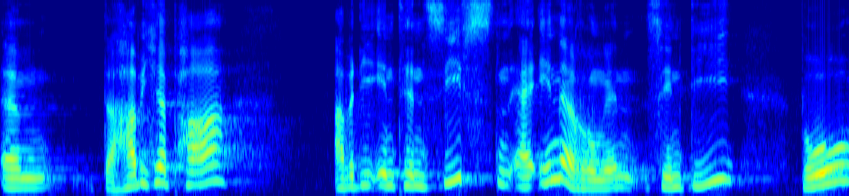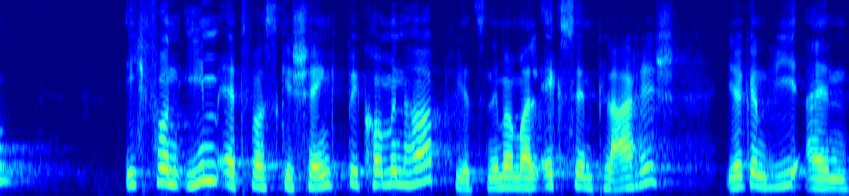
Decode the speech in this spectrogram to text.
ähm, da habe ich ein paar, aber die intensivsten Erinnerungen sind die, wo ich von ihm etwas geschenkt bekommen habe. Jetzt nehmen wir mal exemplarisch irgendwie ein,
